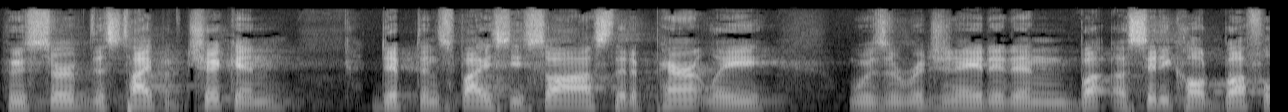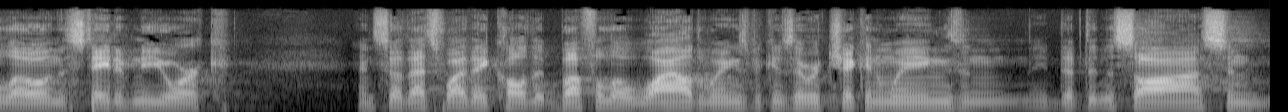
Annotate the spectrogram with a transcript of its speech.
who served this type of chicken dipped in spicy sauce that apparently was originated in a city called Buffalo in the state of New York. And so that's why they called it Buffalo Wild Wings because they were chicken wings and they dipped it in the sauce and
